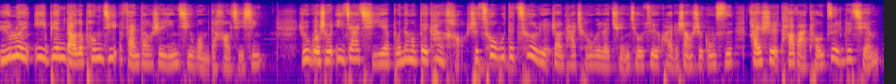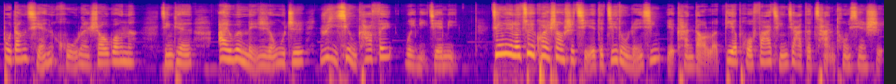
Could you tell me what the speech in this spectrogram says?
舆论一边倒的抨击，反倒是引起我们的好奇心。如果说一家企业不那么被看好，是错误的策略让它成为了全球最快的上市公司，还是他把投资人的钱不当钱胡乱烧光呢？今天，爱问每日人物之瑞幸咖啡为你揭秘。经历了最快上市企业的激动人心，也看到了跌破发行价的惨痛现实。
